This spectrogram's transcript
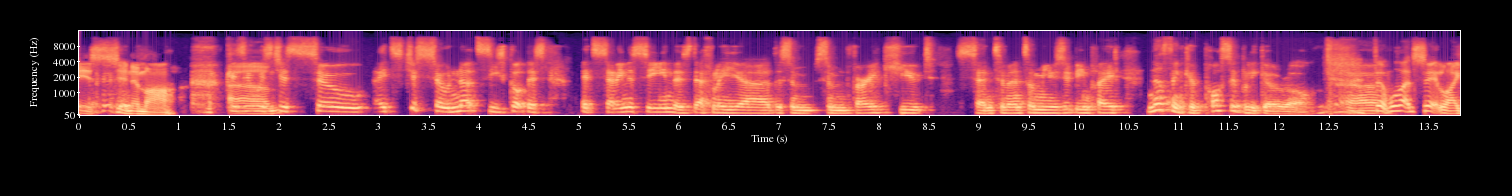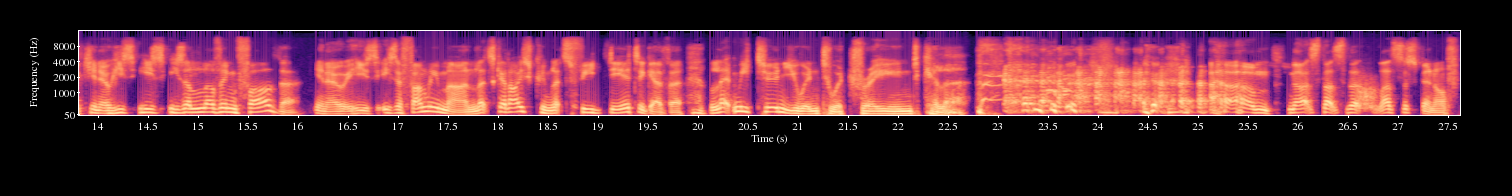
is cinema. because it was Um, just so it's just so nuts he's got this it's setting the scene there's definitely uh there's some some very cute sentimental music being played nothing could possibly go wrong um, well, that's it. Like you know, he's he's he's a loving father. You know, he's he's a family man. Let's get ice cream. Let's feed deer together. Let me turn you into a trained killer. um, no, that's that's the that's the spin off.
